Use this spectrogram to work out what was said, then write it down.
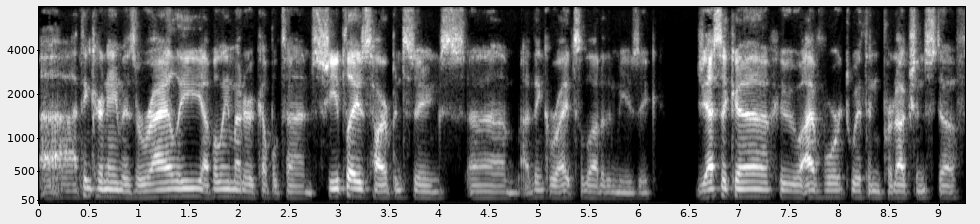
uh, I think her name is Riley. I've only met her a couple times. She plays harp and sings. Um, I think writes a lot of the music. Jessica, who I've worked with in production stuff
